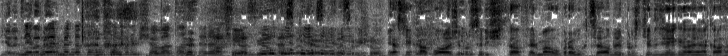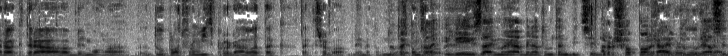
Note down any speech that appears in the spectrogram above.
Nebudeme do toho zabrušovat asi radši. Asi, asi Jasně, chápu, ale že prostě když ta firma opravdu chce, aby prostě vznikla nějaká hra, která by mohla tu platformu víc prodávat, tak, tak třeba dejme tomu No tak ale i v jejich zájmu je, aby na tom ten Beat Saber šlapal, že to bude asi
